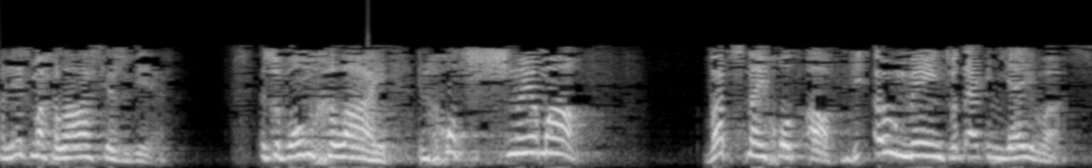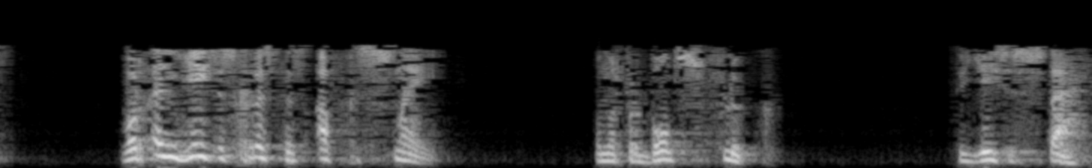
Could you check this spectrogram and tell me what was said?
Gelees maar Galasiërs weer. Is op hom gelaai en God sny hom af. Wat sny God af? Die ou mens wat ek en jy was, word in Jesus Christus afgesny onder verbondsvloek. Toe Jesus sterf.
